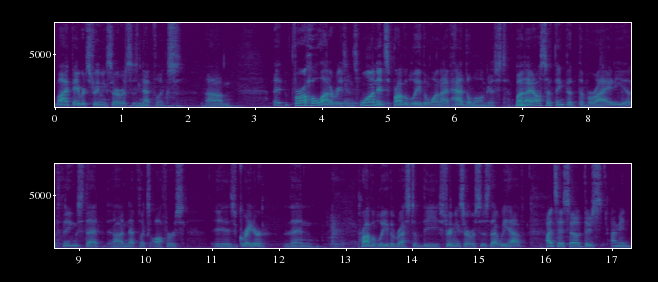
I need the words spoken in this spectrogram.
My favorite streaming service is Netflix. Um, for a whole lot of reasons. One, it's probably the one I've had the longest, but I also think that the variety of things that uh, Netflix offers is greater than probably the rest of the streaming services that we have. I'd say so. There's, I mean,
